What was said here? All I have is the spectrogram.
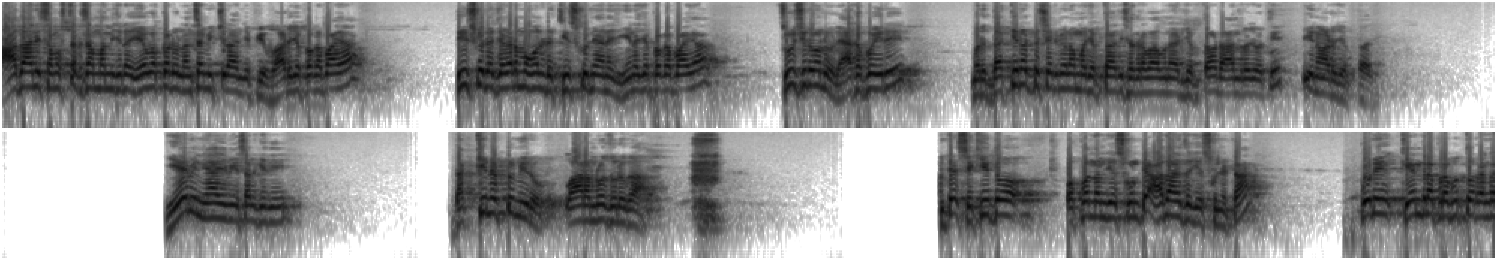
ఆదాని సంస్థకు సంబంధించిన ఏ ఒక్కడు లంచం ఇచ్చినా అని చెప్పి వాడు చెప్పకపాయా? తీసుకునే జగన్మోహన్ రెడ్డి తీసుకున్నానని ఈయన చెప్పకపాయా? చూసిన వాళ్ళు లేకపోయిరి మరి దక్కినట్టు షర్మిలమ్మ చెప్తాది చంద్రబాబు నాయుడు చెప్తాడు ఆంధ్రజ్యోతి ఈనాడు చెప్తాది. ఏమి న్యాయం ఈ ఇది దక్కినట్టు మీరు వారం రోజులుగా అంటే సెకీతో ఒప్పందం చేసుకుంటే ఆదానితో చేసుకున్నట్ట. పోనీ కేంద్ర ప్రభుత్వ రంగ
